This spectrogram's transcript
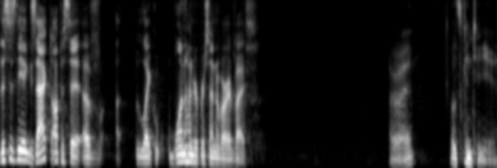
This is the exact opposite of uh, like 100% of our advice. All right, let's continue.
